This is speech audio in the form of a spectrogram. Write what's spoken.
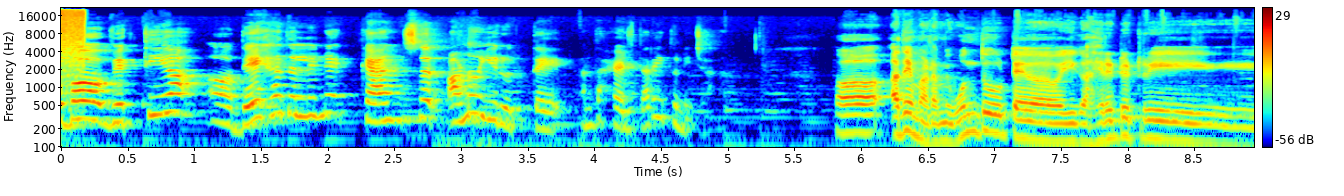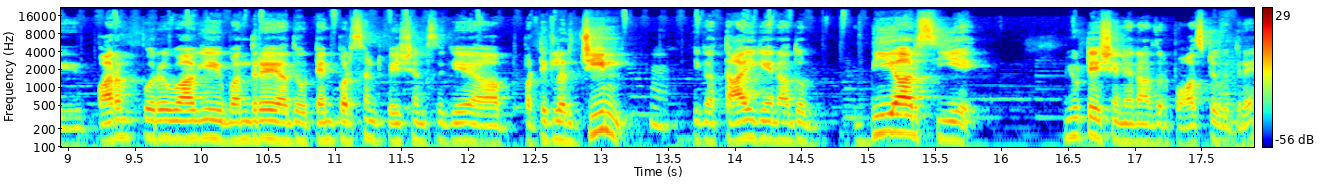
ಒಬ್ಬ ವ್ಯಕ್ತಿಯ ದೇಹದಲ್ಲಿನೇ ಕ್ಯಾನ್ಸರ್ ಅಣು ಇರುತ್ತೆ ಅಂತ ಹೇಳ್ತಾರೆ. ಇದು ನಿಜ. ಅದೇ ಮೇಡಮ್ ಒಂದು ಟೆ ಈಗ ಹೆರಿಡಿಟ್ರಿ ಪಾರಂಪರ್ಯವಾಗಿ ಬಂದರೆ ಅದು ಟೆನ್ ಪರ್ಸೆಂಟ್ ಪೇಷಂಟ್ಸ್ಗೆ ಆ ಪರ್ಟಿಕ್ಯುಲರ್ ಜೀನ್ ಈಗ ತಾಯಿಗೆ ಏನಾದರೂ B R C A mutation ಏನಾದರೂ ಪಾಸಿಟಿವ್ ಇದ್ದರೆ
